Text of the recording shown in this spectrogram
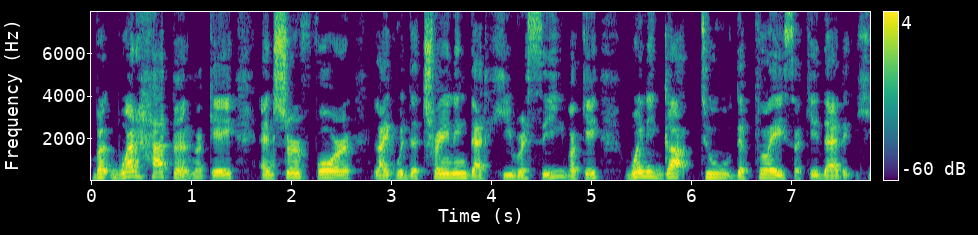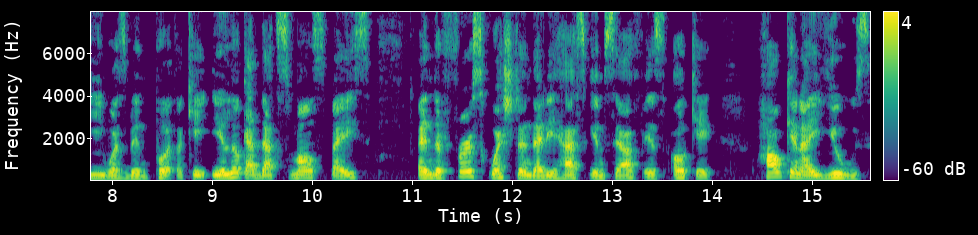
But what happened, okay, and sure for like with the training that he received, okay, when he got to the place, okay, that he was being put, okay, he looked at that small space and the first question that he asked himself is, okay, how can I use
